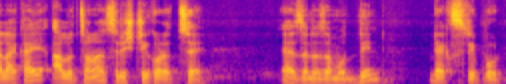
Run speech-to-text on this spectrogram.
এলাকায় আলোচনা সৃষ্টি করেছে। Ejan Nizamuddin, desk report.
